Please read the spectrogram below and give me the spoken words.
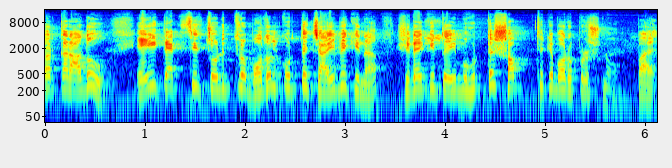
সরকার আদৌ এই ট্যাক্সির চরিত্র বদল করতে চাইবে কিনা? সেটাই কিন্তু এই মুহূর্তে সব থেকে বড় প্রশ্ন। পায়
